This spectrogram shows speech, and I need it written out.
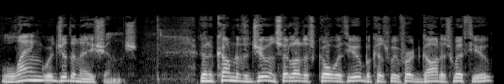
language of the nations. Are going to come to the Jew and say let us go with you because we've heard God is with you.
